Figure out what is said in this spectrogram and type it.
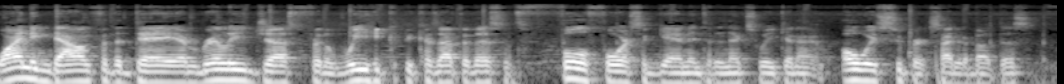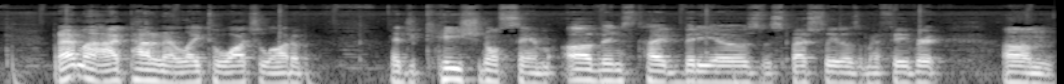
Winding down for the day and really just for the week because after this, it's full force again into the next week. And I'm always super excited about this. But I have my iPad and I like to watch a lot of educational Sam Ovens type videos, especially those are my favorite. Um,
